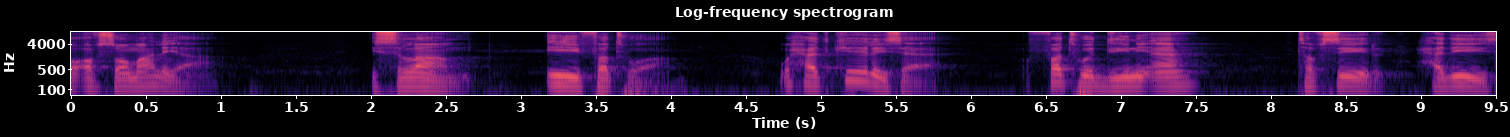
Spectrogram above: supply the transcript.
oo af soomaaliya? Islaam io fatwa. Waxaad ka helaysaa fatwa diini ah tafsiir xadiis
